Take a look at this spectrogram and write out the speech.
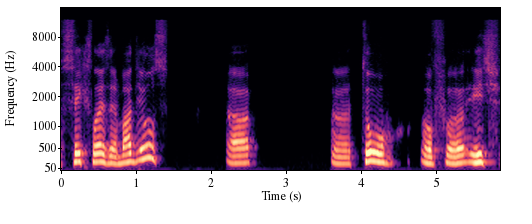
six laser modules, two of each.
